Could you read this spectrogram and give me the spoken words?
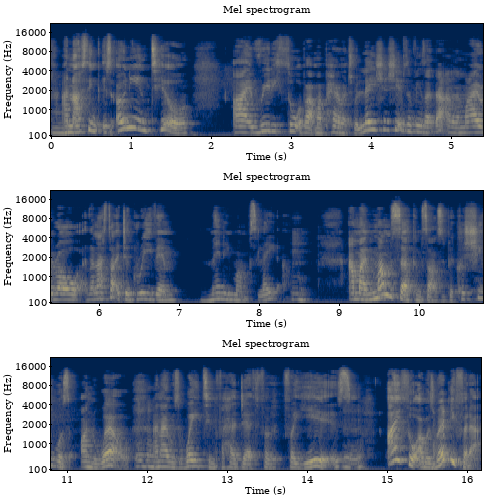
Mm. and I think it's only until I really thought about my parents' relationships and things like that, and then my role. Then I started to grieve him many months later. Mm. And my mum's circumstances, because she was unwell Mm-hmm. and I was waiting for her death for, for years, I thought I was ready for that.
